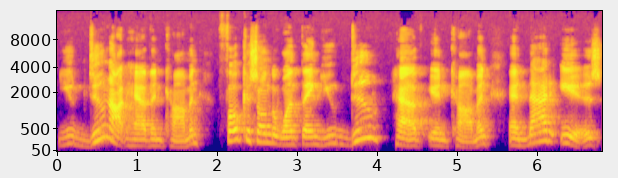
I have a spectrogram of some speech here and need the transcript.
you do not have in common, focus on the one thing you do have in common, and that is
